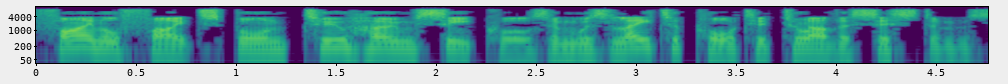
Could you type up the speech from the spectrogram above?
Final Fight spawned two home sequels and was later ported to other systems.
